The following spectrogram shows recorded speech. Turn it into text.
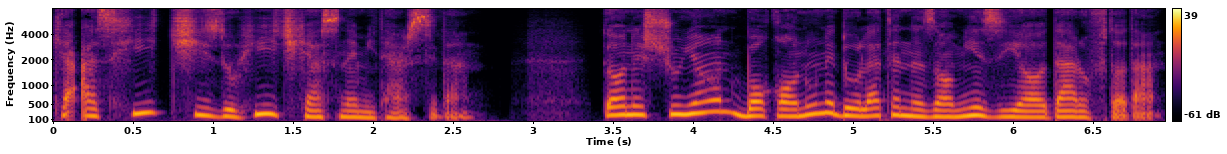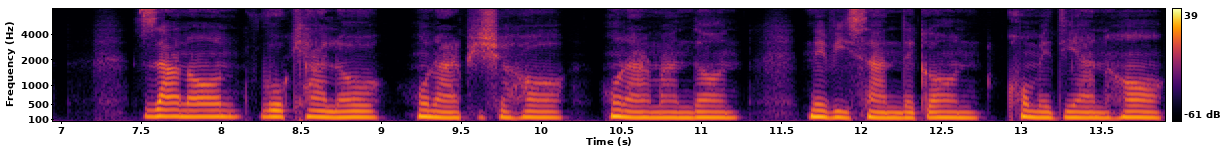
که از هیچ چیز و هیچ کس نمی ترسیدن. دانشجویان با قانون دولت نظامی زیاد در افتادن. زنان، وکلا، هنرپیشه ها، هنرمندان، نویسندگان، کمدین ها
